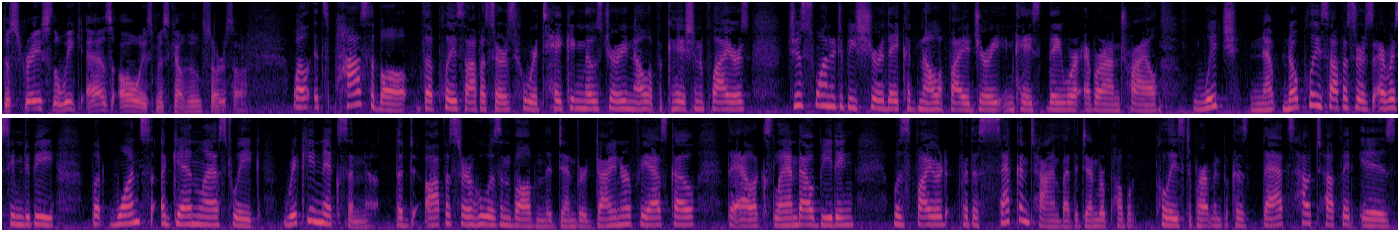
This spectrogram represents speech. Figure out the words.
disgrace of the week. As always, Miss Calhoun, start us off. Well, it's possible the police officers who were taking those jury nullification flyers just wanted to be sure they could nullify a jury in case they were ever on trial, which no, no police officers ever seem to be. But once again last week, Ricky Nixon, the officer who was involved in the Denver diner fiasco, the Alex Landau beating, was fired for the second time by the Denver Public Police Department because that's how tough it is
